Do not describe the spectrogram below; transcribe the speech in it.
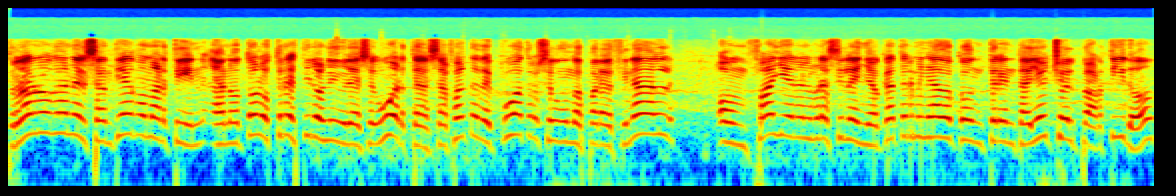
Prórroga en el Santiago Martín. Anotó los tres tiros libres Huertas a falta de cuatro segundos para el final. On fire el brasileño que ha terminado con 38 el partido.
